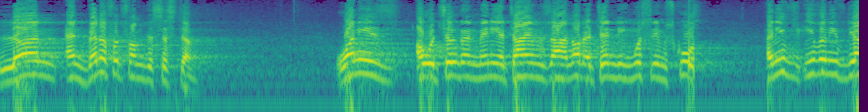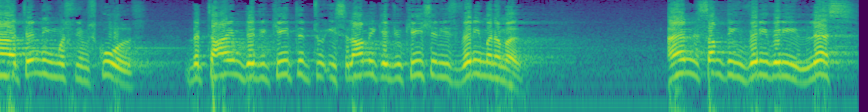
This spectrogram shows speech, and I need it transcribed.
learn and benefit from the system. One is our children many a times are not attending Muslim schools. And if, even if they are attending Muslim schools, the time dedicated to Islamic education is very minimal. And something very, very less.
